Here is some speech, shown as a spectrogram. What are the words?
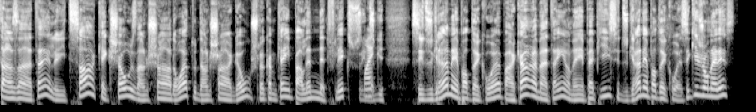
temps en temps, là, il te sort quelque chose dans le champ droit ou dans le champ gauche, là, comme quand il parlait de Netflix. C'est Ouais. du, c'est du grand n'importe quoi. Puis encore un matin, on a un papier, c'est du grand n'importe quoi. C'est qui le journaliste?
